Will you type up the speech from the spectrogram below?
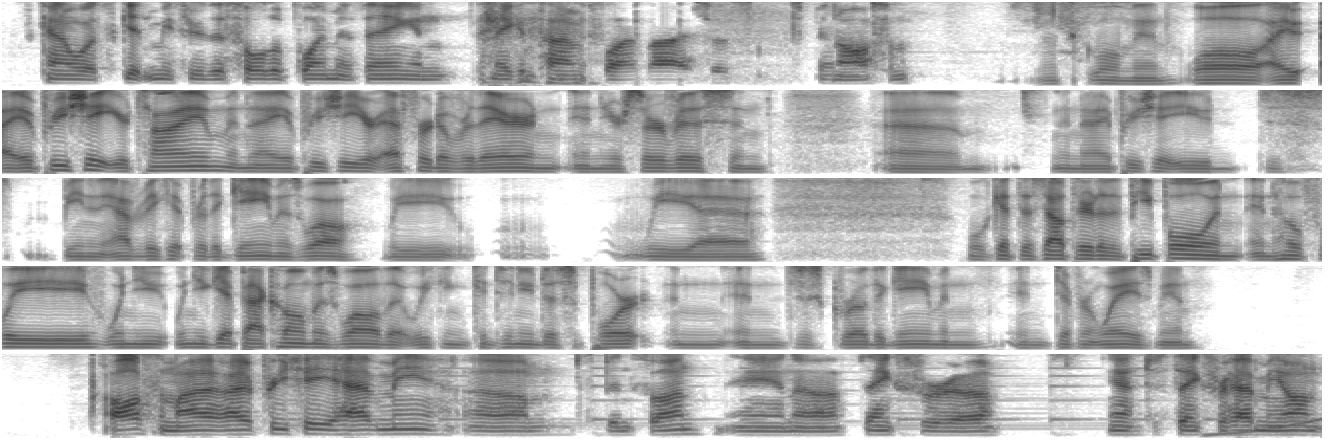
it's kind of what's getting me through this whole deployment thing and making time fly by. So it's, it's been awesome. That's cool, man. Well, I, I appreciate your time and I appreciate your effort over there and, and your service and Um, and I appreciate you just being an advocate for the game as well. We we uh, we'll get this out there to the people, and, and hopefully when you when you get back home as well, that we can continue to support and, and just grow the game in, in different ways, man. Awesome. I, I appreciate you having me. Um, it's been fun, and uh, thanks for uh, yeah, just thanks for having me on.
